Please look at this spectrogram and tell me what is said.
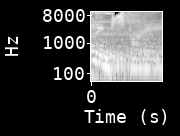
Killing spree.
